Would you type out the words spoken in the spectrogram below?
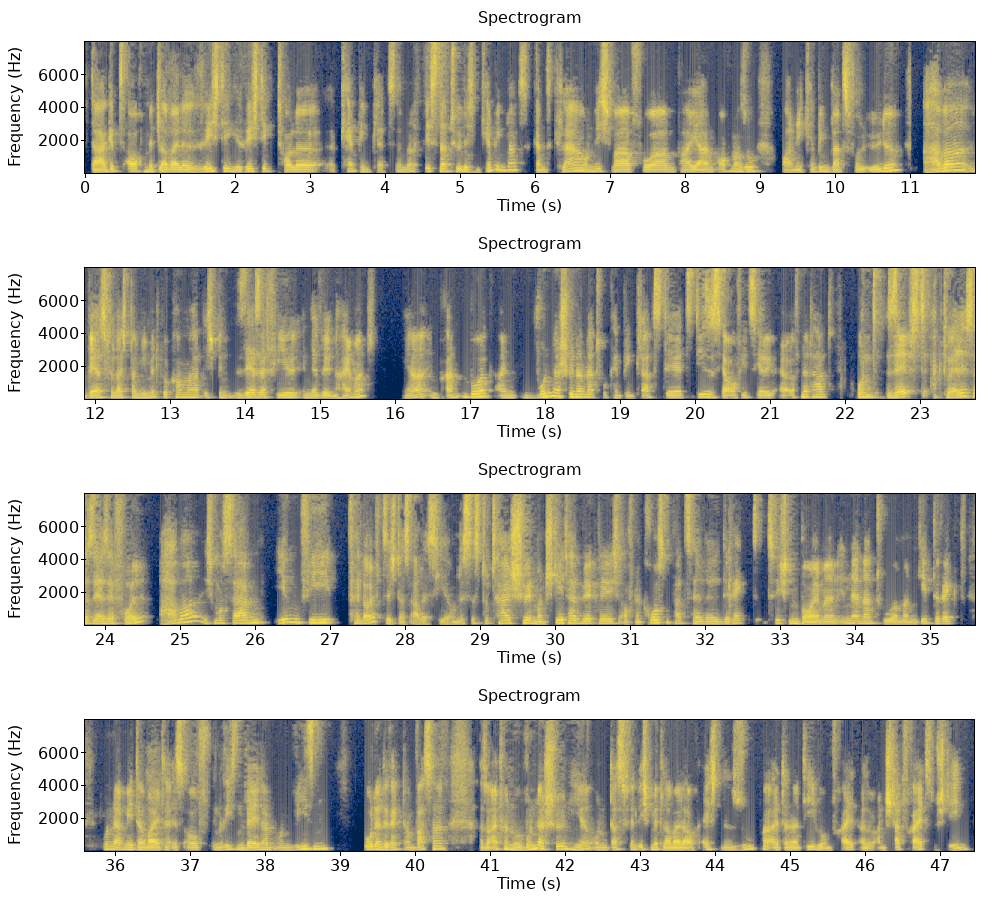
Da gibt's auch mittlerweile richtig, richtig tolle äh, Campingplätze. Ne? Ist natürlich ein Campingplatz, ganz klar. Und ich war vor ein paar Jahren auch noch so, oh nee, Campingplatz voll öde. Aber wer es vielleicht bei mir mitbekommen hat, ich bin sehr, sehr viel in der wilden Heimat ja, in Brandenburg, ein wunderschöner Naturcampingplatz, der jetzt dieses Jahr offiziell eröffnet hat. Und selbst aktuell ist er sehr, sehr voll, aber ich muss sagen, irgendwie verläuft sich das alles hier und es ist total schön. Man steht halt wirklich auf einer großen Parzelle, direkt zwischen Bäumen, in der Natur. Man geht direkt 100 Meter weiter, ist auf in Riesenwäldern und Wiesen oder direkt am Wasser. Also einfach nur wunderschön hier und das finde ich mittlerweile auch echt eine super Alternative, um frei, also anstatt frei zu stehen.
